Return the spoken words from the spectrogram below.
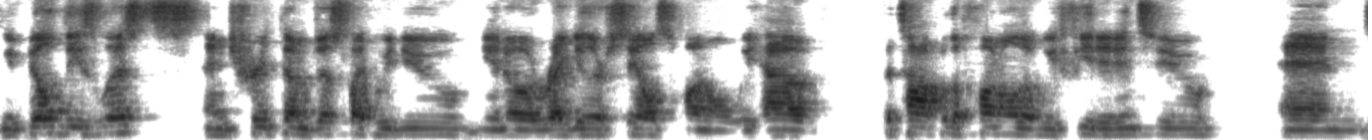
we build these lists and treat them just like we do, you know, a regular sales funnel. We have the top of the funnel that we feed it into, and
